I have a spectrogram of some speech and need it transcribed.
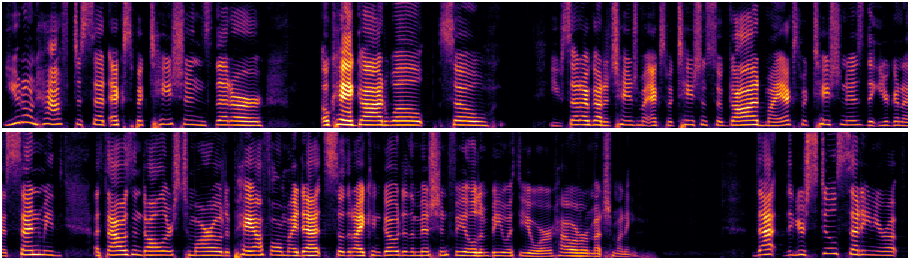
you don't have to set expectations that are, okay, God, well, so you said I've got to change my expectations. So, God, my expectation is that you're going to send me $1,000 tomorrow to pay off all my debts so that I can go to the mission field and be with you, or however much money. That you're still setting yourself up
